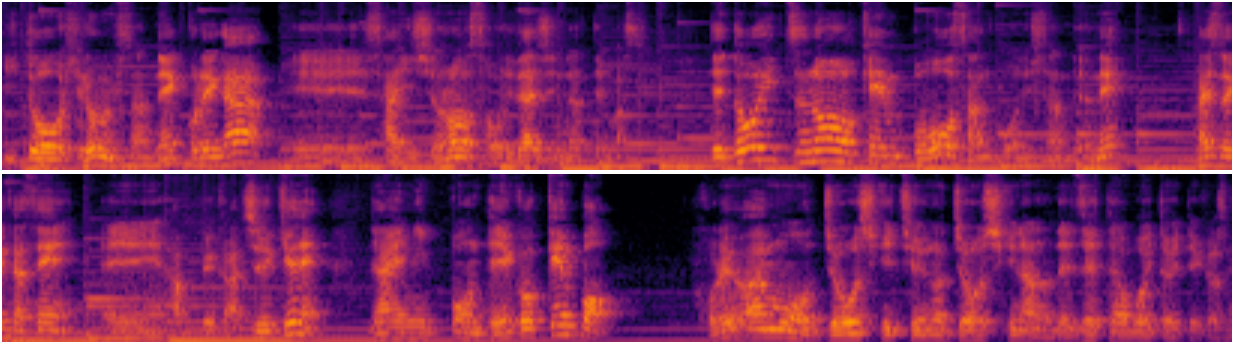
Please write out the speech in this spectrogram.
伊藤博文さんね。これが、えー、最初の総理大臣になっています。でドイツの憲法を参考にしたんだよね。はいそれから1889年。大日本帝国憲法。これはもう常識中の常識なので絶対覚えておいてくださ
